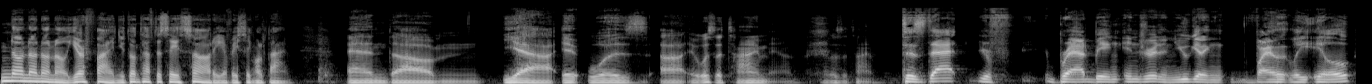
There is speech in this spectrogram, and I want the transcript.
no, no, no, no, you're fine. You don't have to say sorry every single time. And, um, yeah, it was, uh, it was a time, man. It was a time. Does that, your Brad being injured and you getting violently ill,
